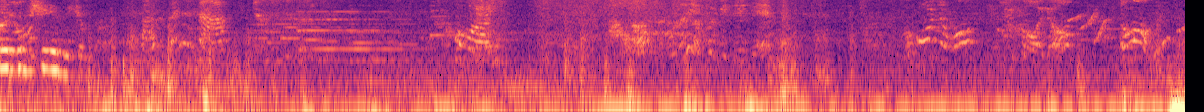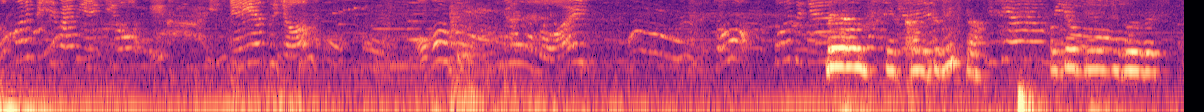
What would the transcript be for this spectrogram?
Başka bir şey yapacağım. Ben onu kaldırayım da. Hocam birinci görmesin.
